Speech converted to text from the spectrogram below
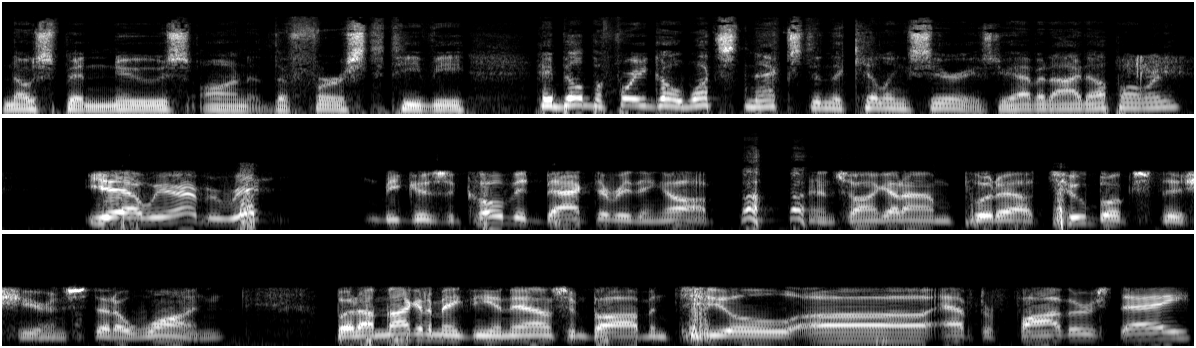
No Spin News on the First TV. Hey, Bill, before you go, what's next in the Killing series? Do you have it eyed up already? Yeah, we have it written because the COVID backed everything up, and so I got to put out two books this year instead of one. But I'm not going to make the announcement, Bob, until uh, after Father's Day,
